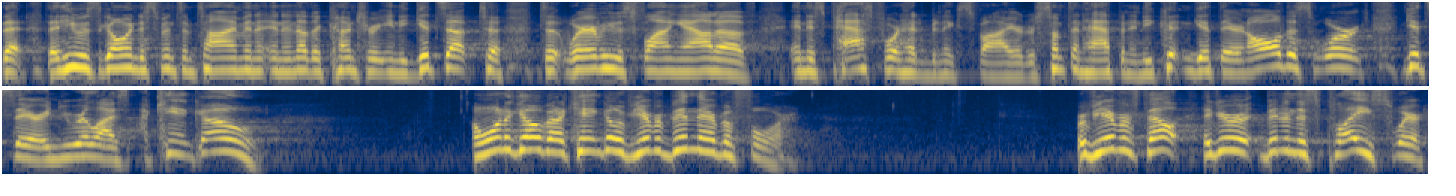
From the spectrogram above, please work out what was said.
that, that he was going to spend some time in, in another country and he gets up to, to wherever he was flying out of and his passport had been expired or something happened and he couldn't get there and all this work gets there and you realize, I can't go. I want to go, but I can't go. Have you ever been there before? Or have you ever felt, have you ever been in this place where,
